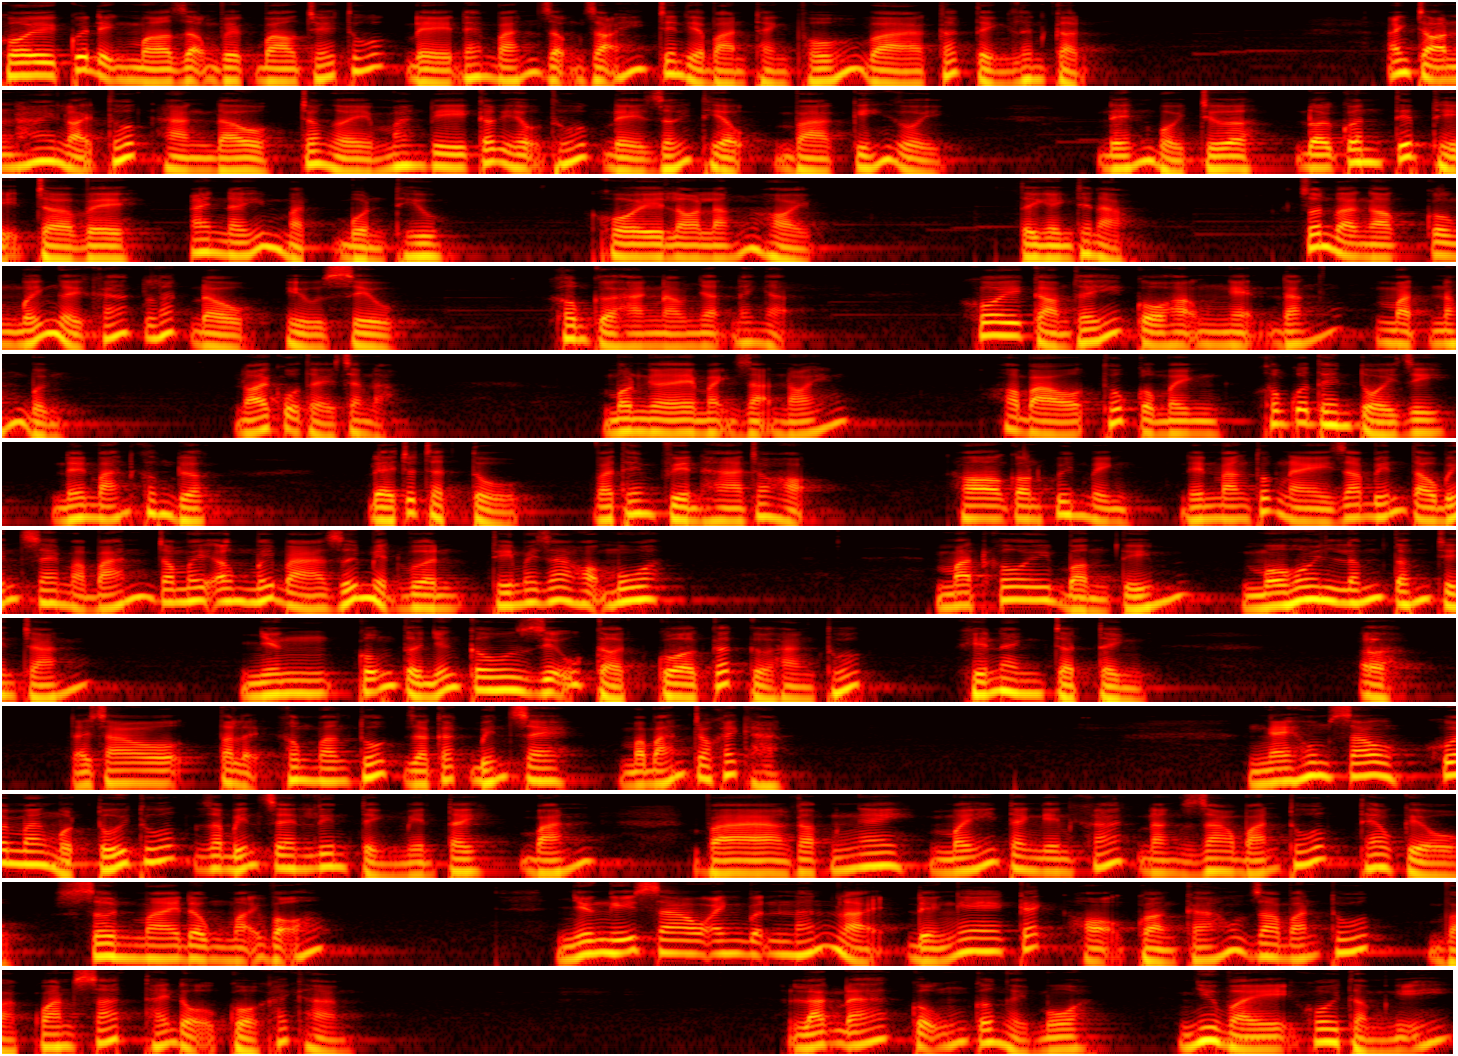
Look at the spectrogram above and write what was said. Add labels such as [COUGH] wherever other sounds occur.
Khôi quyết định mở rộng việc bào chế thuốc để đem bán rộng rãi trên địa bàn thành phố và các tỉnh lân cận. Anh chọn hai loại thuốc hàng đầu cho người mang đi các hiệu thuốc để giới thiệu và ký gửi. Đến buổi trưa, đội quân tiếp thị trở về, ai nấy mặt buồn thiêu. Khôi lo lắng hỏi, tình hình thế nào? Xuân và Ngọc cùng mấy người khác lắc đầu, hiểu xìu. Không cửa hàng nào nhận anh ạ. Khôi cảm thấy cổ họng nghẹn đắng, mặt nóng bừng. Nói cụ thể xem nào. Một người mạnh dạn nói, họ bảo thuốc của mình không có tên tuổi gì, nên bán không được. Để cho chật tủ và thêm phiền hà cho họ. Họ còn khuyên mình nên mang thuốc này ra bến tàu bến xe mà bán cho mấy ông mấy bà dưới miệt vườn thì mới ra họ mua. Mặt Khôi bầm tím, mồ hôi lấm tấm trên trán. Nhưng cũng từ những câu giễu cợt của các cửa hàng thuốc, khiến anh chợt tình. Ờ, tại sao ta lại không mang thuốc ra các bến xe mà bán cho khách hàng? Ngày hôm sau, Khôi mang một túi thuốc ra bến xe liên tỉnh miền Tây bán và gặp ngay mấy thanh niên khác đang giao bán thuốc theo kiểu Sơn Mai Đông Mãi Võ. Nhưng nghĩ sao anh vẫn nán lại để nghe cách họ quảng cáo giao bán thuốc và quan sát thái độ của khách hàng. Lác đá cũng có người mua. Như vậy Khôi thầm nghĩ,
